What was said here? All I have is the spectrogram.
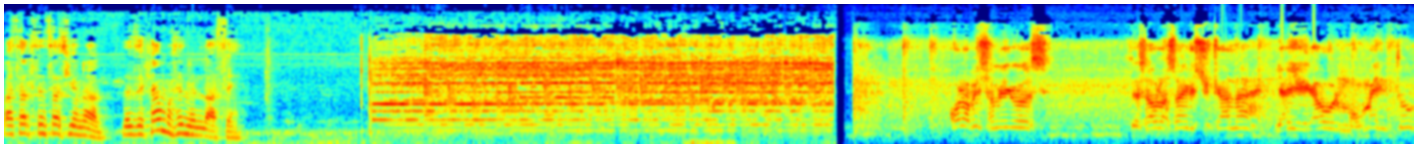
Va a estar sensacional. Les dejamos el enlace. Mis amigos, les habla Sangre Chicana, ya ha llegado el momento.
